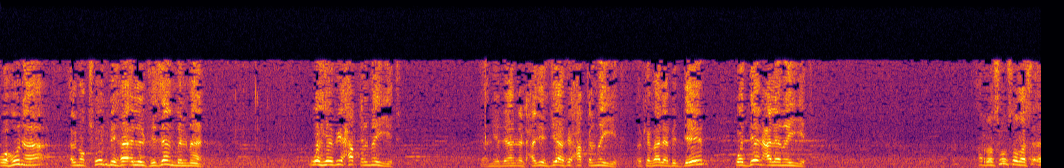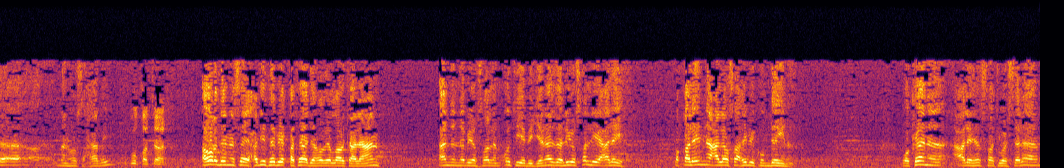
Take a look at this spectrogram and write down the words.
وهنا المقصود بها الالتزام بالمال وهي في حق الميت. يعني لأن الحديث جاء في حق الميت الكفالة بالدين والدين على ميت. الرسول صلى الله عليه وسلم آه، من هو صحابي؟ أبو قتادة. أورد النسائي حديث أبي قتادة رضي الله تعالى عنه أن النبي صلى الله عليه وسلم أتي بجنازة ليصلي عليها فقال إن على صاحبكم دينا. وكان عليه الصلاة والسلام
